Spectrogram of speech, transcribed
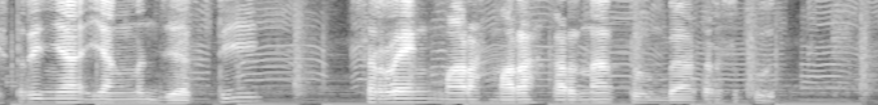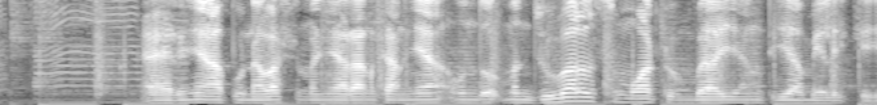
istrinya yang menjadi sering marah-marah karena domba tersebut. Akhirnya Abu Nawas menyarankannya untuk menjual semua domba yang dia miliki.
